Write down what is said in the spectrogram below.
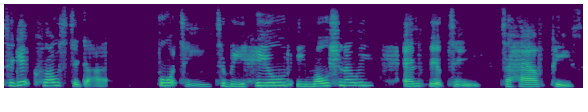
to get close to God. 14 to be healed emotionally and 15 to have peace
